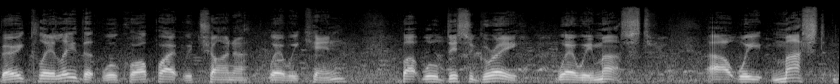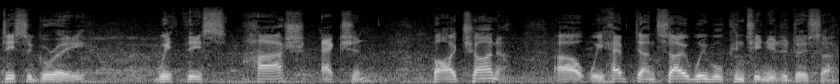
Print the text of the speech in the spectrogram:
very clearly that we'll cooperate with China where we can, but we'll disagree where we must. Uh, we must disagree with this harsh action by China. Uh, we have done so, we will continue to do so.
